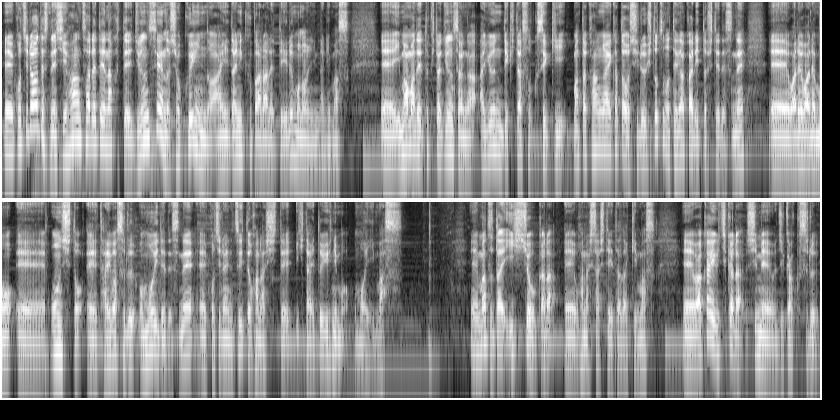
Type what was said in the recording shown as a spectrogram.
え、こちらはですね市販されてなくて純正の職員の間に配られているものになります、え、今まで時田淳さんが歩んできた足跡また考え方を知る一つの手がかりとしてですね、え、我々も、え恩師と、え対話する思いでですね、えこちらについてお話ししていきたいというふうにも思います。まず第1章から、お話しさせていただきます、若いうちから使命を自覚する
